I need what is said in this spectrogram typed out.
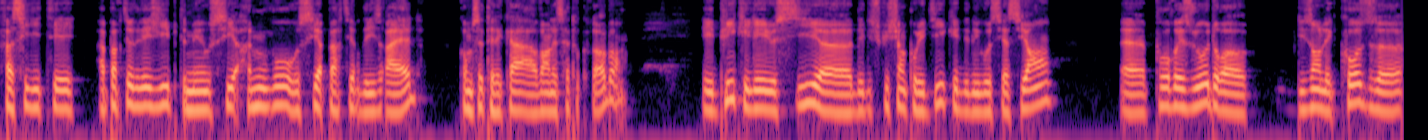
facilité à partir de l'Égypte, mais aussi à nouveau aussi à partir d'Israël, comme c'était le cas avant le 7 octobre. Et puis qu'il y ait aussi euh, des discussions politiques et des négociations euh, pour résoudre, disons, les causes euh,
